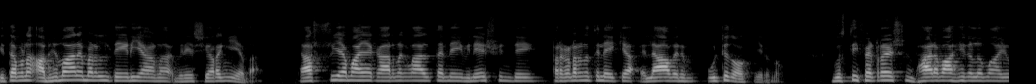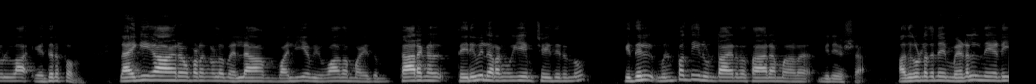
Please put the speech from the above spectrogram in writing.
ഇത്തവണ അഭിമാന മെഡൽ തേടിയാണ് വിനേഷ് ഇറങ്ങിയത്. രാഷ്ട്രീയമായ കാരണങ്ങളാൽ തന്നെ വിനേഷിന്റെ പ്രകടനത്തിലേക്ക് എല്ലാവരും ഉറ്റുനോക്കിയിരുന്നു. ഗുസ്തി ഫെഡറേഷൻ ഭാരവാഹികളുമായുള്ള എതിർപ്പും ലൈംഗികാരോപണങ്ങളും എല്ലാം വലിയ വിവാദമായതും താരങ്ങൾ തെരുവിലിറങ്ങുകയും ചെയ്തിരുന്നു. ഇതിൽ മുൻപന്തിയിലുണ്ടായിരുന്ന താരമാണ് വിനേഷ. അതുകൊണ്ട് തന്നെ മെഡൽ നേടി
